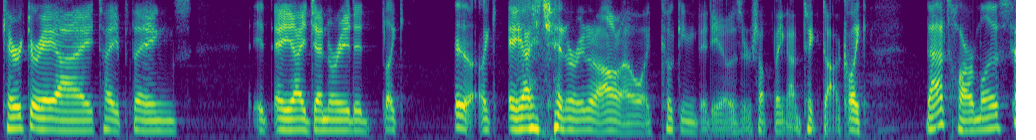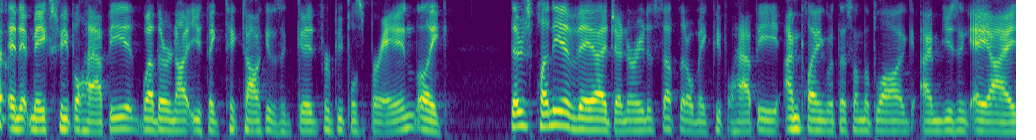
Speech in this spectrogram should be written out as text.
Character ai type things it, ai generated like uh, like ai generated i don't know like cooking videos or something on tiktok. Like that's harmless yeah. and it makes people happy whether or not you think tiktok is good for people's brain like there's plenty of AI generated stuff that'll make people happy. I'm playing with this on the blog. I'm using AI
